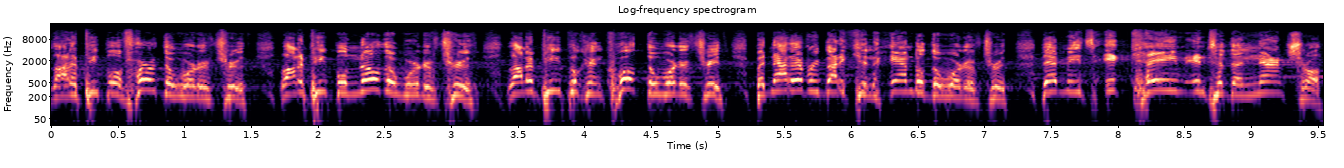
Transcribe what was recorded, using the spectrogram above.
A lot of people have heard the word of truth. A lot of people know the word of truth. A lot of people can quote the word of truth, but not everybody can handle the word of truth. That means it came into the natural,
